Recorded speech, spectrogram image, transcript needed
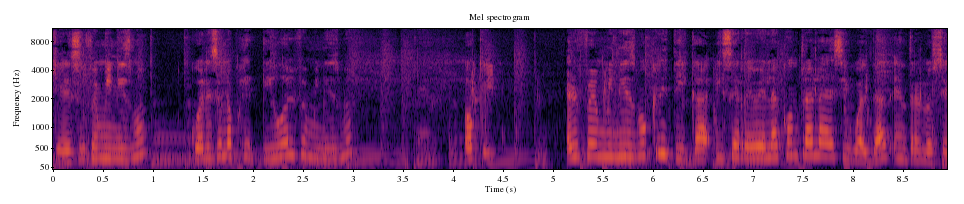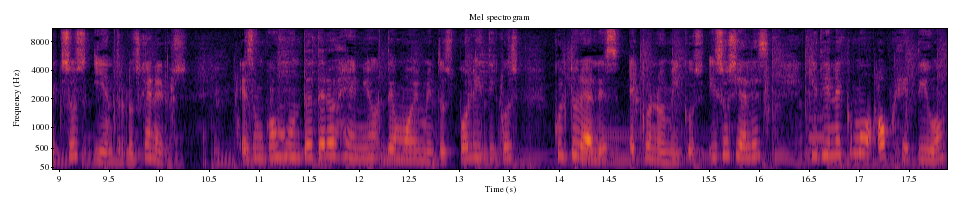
¿qué es el feminismo? ¿Cuál es el objetivo del feminismo? Ok, el feminismo critica y se revela contra la desigualdad entre los sexos y entre los géneros. Es un conjunto heterogéneo de movimientos políticos, culturales, económicos y sociales que tiene como objetivo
